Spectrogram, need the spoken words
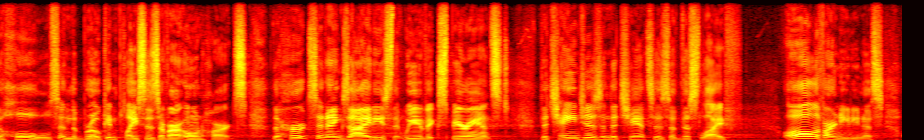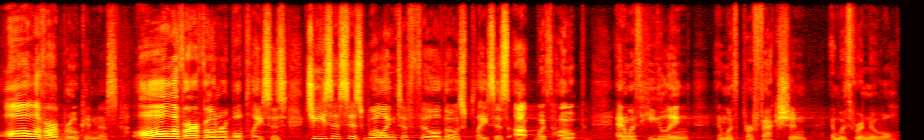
the holes and the broken places of our own hearts, the hurts and anxieties that we have experienced, the changes and the chances of this life all of our neediness, all of our brokenness, all of our vulnerable places, Jesus is willing to fill those places up with hope and with healing and with perfection and with renewal.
